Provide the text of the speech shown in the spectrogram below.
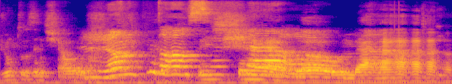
Juntos and shallow. Juntos and shallow now.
